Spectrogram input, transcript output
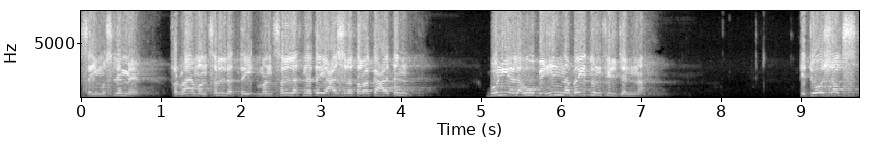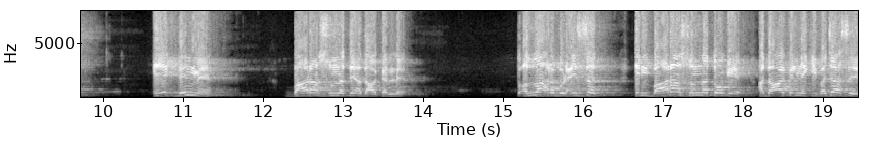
صحیح مسلم میں فرمایا منسلت نت عشرت رکعت بنی لہو بہن بیت فی الجنہ۔ کہ جو شخص ایک دن میں بارہ سنتیں ادا کر لے، تو اللہ رب العزت ان بارہ سنتوں کے ادا کرنے کی وجہ سے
